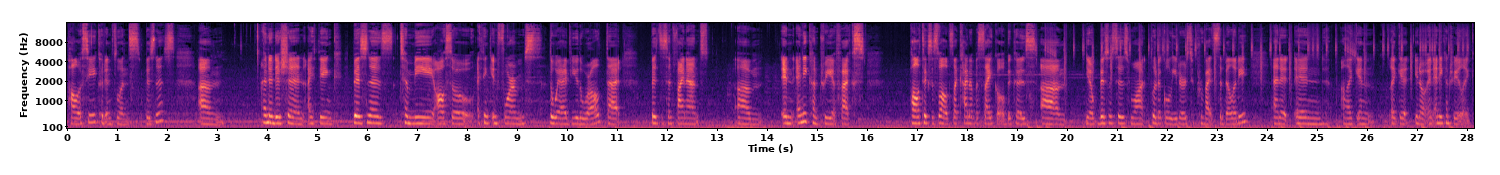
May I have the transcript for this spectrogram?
policy could influence business. Um, in addition, I think business to me also I think informs the way I view the world. That business and finance um, in any country affects politics as well. It's like kind of a cycle because um, you know businesses want political leaders to provide stability, and it in like in like it you know in any country like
